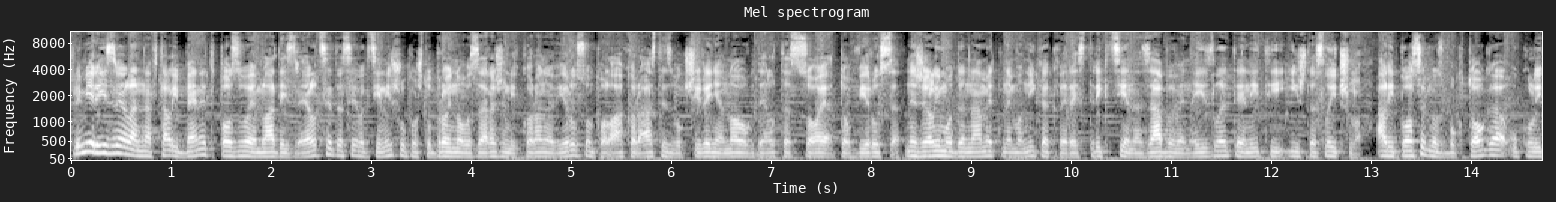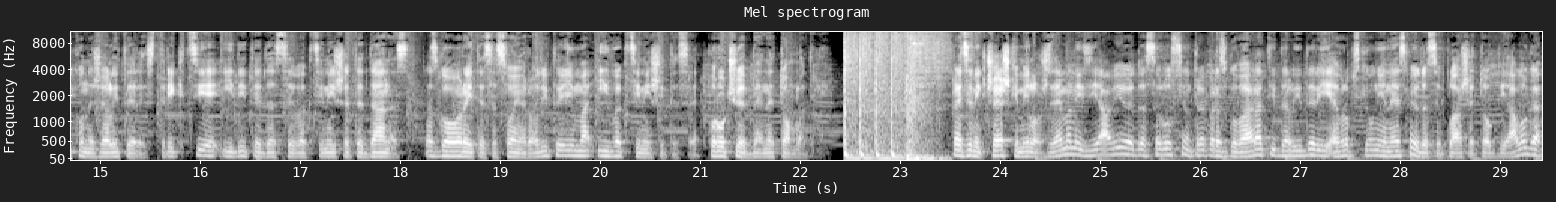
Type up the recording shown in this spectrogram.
Premijer Izraela Naftali Bennett pozvao je mlade Izraelce da se vakcinišu pošto broj novozaraženih koronavirusom polako raste zbog širenja novog delta soja tog virusa. Ne želimo da nametnemo nikakve restrikcije na zabave na izlete niti išta slično, ali posebno zbog toga ukoliko ne želite restrikcije idite da se vakcinišete danas. Razgovarajte sa svojim roditeljima i vakcinišite se, poručio je Bennett omladini. Predsednik Češke Miloš Zeman izjavio je da sa Rusijom treba razgovarati da lideri Evropske unije ne smeju da se plaše tog dijaloga,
